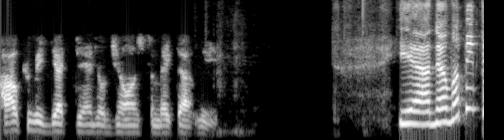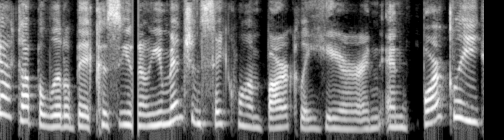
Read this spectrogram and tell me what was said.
how can we get Daniel Jones to make that leap. Yeah. Now let me back up a little bit because you know you mentioned Saquon Barkley here, and and Barkley,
